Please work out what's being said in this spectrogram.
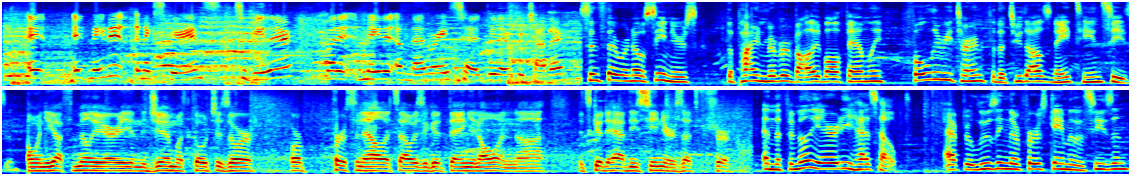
It, it made it an experience to be there, but it made it a memory to be there with each other. Since there were no seniors, the Pine River volleyball family fully returned for the 2018 season. When you got familiarity in the gym with coaches or, or personnel, it's always a good thing, you know, and uh, it's good to have these seniors, that's for sure. And the familiarity has helped. After losing their first game of the season,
